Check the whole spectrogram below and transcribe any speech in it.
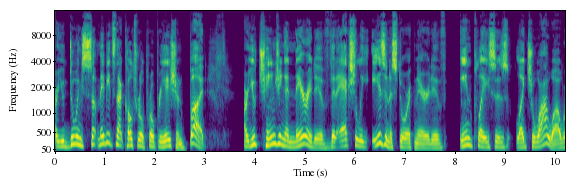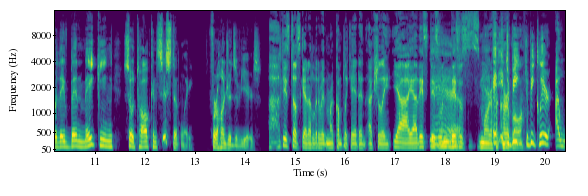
are you doing some? Maybe it's not cultural appropriation, but are you changing a narrative that actually is an historic narrative in places like Chihuahua, where they've been making Sotol consistently for hundreds of years? Ah, this does get a little bit more complicated, actually. Yeah, yeah. This this one this Yeah. was more of a and to be curveball. to be clear, I,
